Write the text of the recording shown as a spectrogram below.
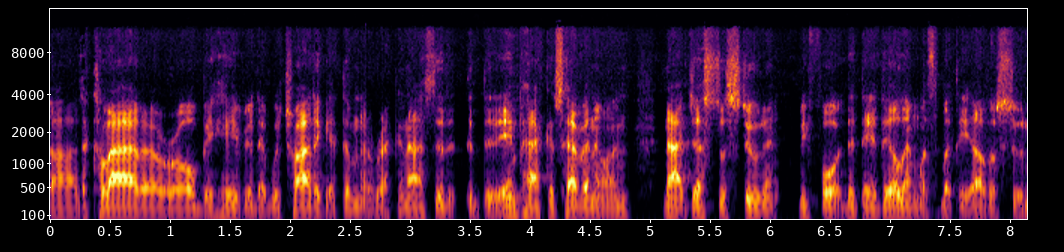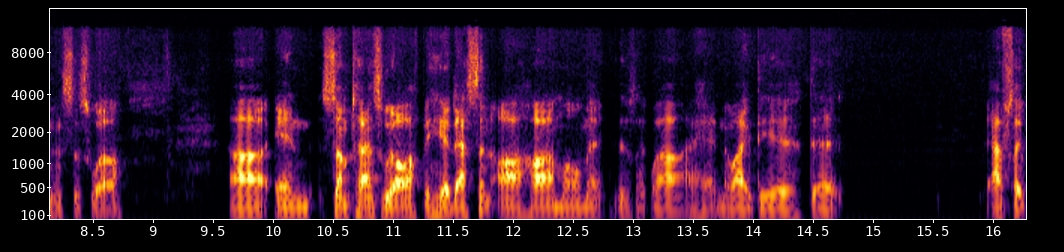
uh, the collateral behavior that we try to get them to recognize that the, impact is having on not just the student before that they're dealing with, but the other students as well. Uh, and sometimes we often hear that's an aha moment. It's like, wow, I had no idea that. I was like,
